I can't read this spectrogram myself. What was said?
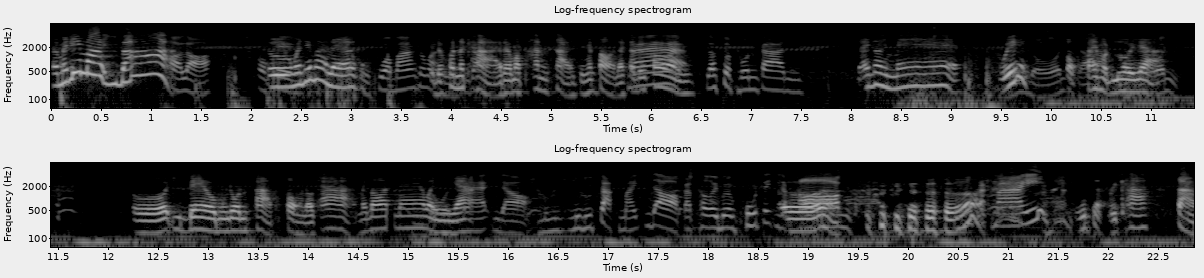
มันไม่ได้มาอีบ้า อ๋อเหรอโอเอเคอไม่ได้มาแล้วผมกลัวมากจังหวะเดี๋ยวคนขาเรามาพันสายถึงกันต่อนะคะทุกแม่คนเราสวดมนต์กันได้เลยแม่ เว้ย โดนตกใจหมดเลยอะโดนเอออีเบลมึงโดนสาบส่งแล้วค่ะ ไม่รอดแน่วันนี้โดแม่อีดอกมึงมึงรู้จักไหมอีดอกกระเทยเมืองพุทธไอ้อีเอดอกทอองรู้จักไหม รู้จักไหมคะสาม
